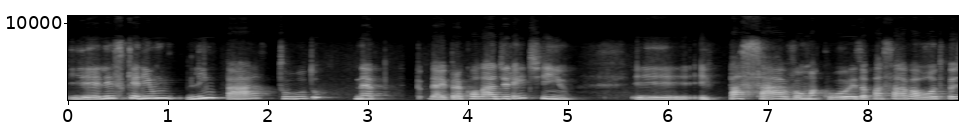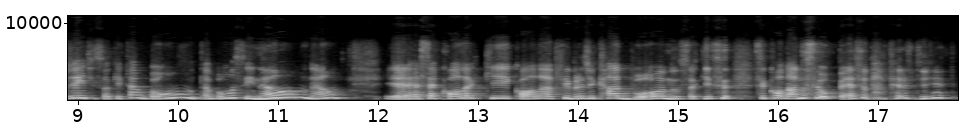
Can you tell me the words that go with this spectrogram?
E eles queriam limpar tudo né? Aí para colar direitinho. E, e, passava uma coisa, passava outra. Falei, gente, isso aqui tá bom, tá bom assim. Não, não. Essa é cola que cola fibra de carbono. Isso aqui, se, se colar no seu pé, você tá perdido.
